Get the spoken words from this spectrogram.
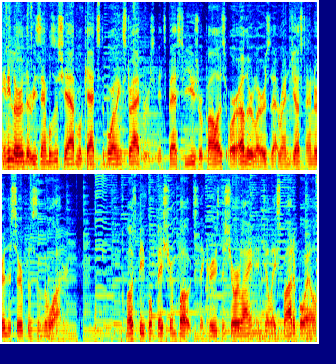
Any lure that resembles a shad will catch the boiling stripers. It's best to use rapalas or other lures that run just under the surface of the water. Most people fish from boats. They cruise the shoreline until they spot a boil,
